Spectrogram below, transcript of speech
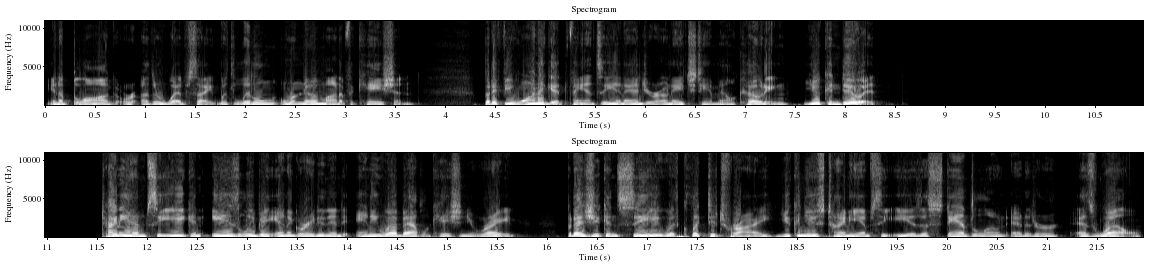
in a blog or other website with little or no modification. But if you want to get fancy and add your own HTML coding, you can do it. TinyMCE can easily be integrated into any web application you write, but as you can see with Click2Try, you can use TinyMCE as a standalone editor as well.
